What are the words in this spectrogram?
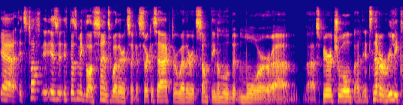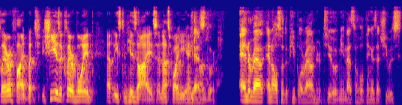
yeah, it's tough. It, is, it doesn't make a lot of sense whether it's like a circus act or whether it's something a little bit more um, uh, spiritual. It's never really clarified. But she is a clairvoyant, at least in his eyes, and that's why he hangs yes. on to her. and around and also the people around her too. I mean, that's the whole thing is that she was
